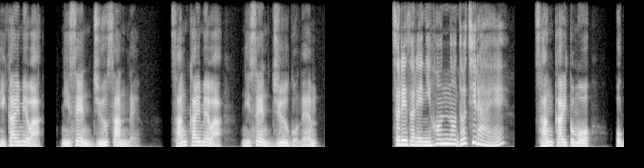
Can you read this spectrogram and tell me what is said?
2回目は2013年、3回目は2015年。それぞれ日本のどちらへ？3回とも北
